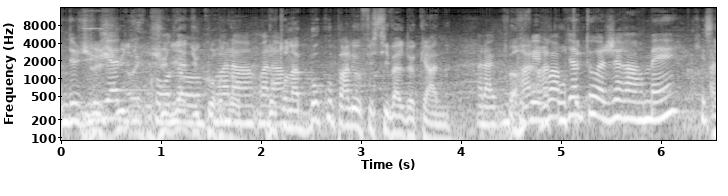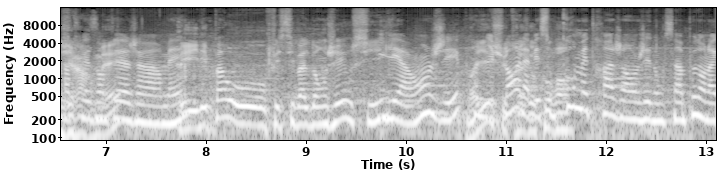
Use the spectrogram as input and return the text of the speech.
De Julia Ducournau. Julia Ducournau, Voilà, voilà. dont on a beaucoup parlé au Festival de Cannes. Voilà, vous Ra- pouvez voir bientôt à Gérard May, qui À sera Gérard présenté May. à Gérard May. Et il n'est pas au Festival d'Angers aussi Il est à Angers, premier plan. Elle avait son courant. court métrage à Angers, donc c'est un peu dans la,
